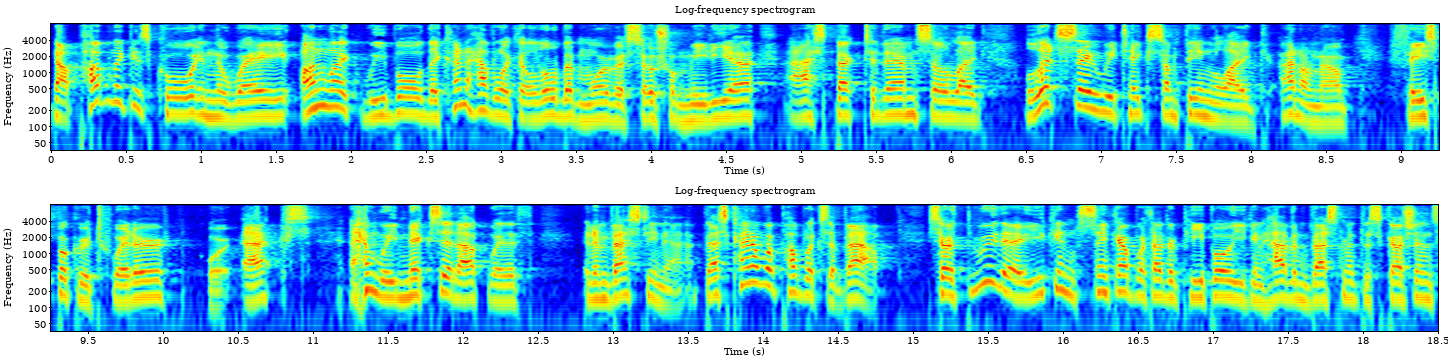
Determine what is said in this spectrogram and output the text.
Now, Public is cool in the way, unlike Webull, they kind of have like a little bit more of a social media aspect to them. So like, let's say we take something like, I don't know, Facebook or Twitter or X, and we mix it up with an investing app. That's kind of what Public's about. So through there, you can sync up with other people, you can have investment discussions.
